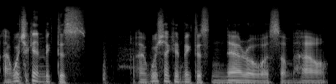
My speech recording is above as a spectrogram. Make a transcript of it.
I wish I could make this... I wish I could make this narrower somehow.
